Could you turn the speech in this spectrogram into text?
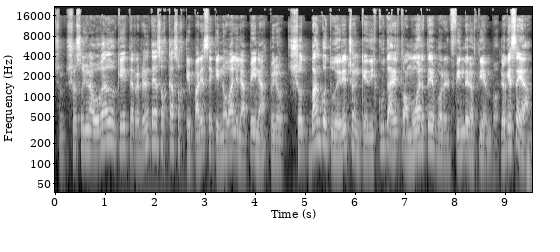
Yo, yo soy un abogado que te representa en esos casos que parece que no vale la pena, pero yo banco tu derecho en que discutas esto a muerte por el fin de los tiempos. Lo que sea.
